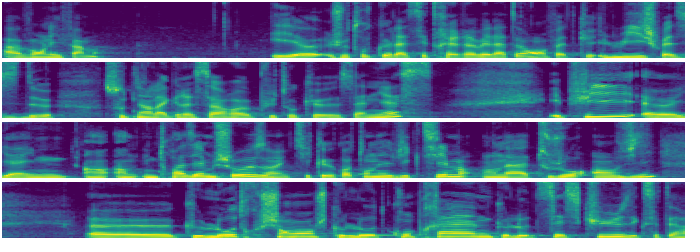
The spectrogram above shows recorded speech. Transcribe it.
avant les femmes. Et je trouve que là, c'est très révélateur, en fait, que lui choisisse de soutenir l'agresseur plutôt que sa nièce. Et puis, il y a une, une, troisième chose, qui est que quand on est victime, on a toujours envie euh, que l'autre change, que l'autre comprenne, que l'autre s'excuse, etc.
